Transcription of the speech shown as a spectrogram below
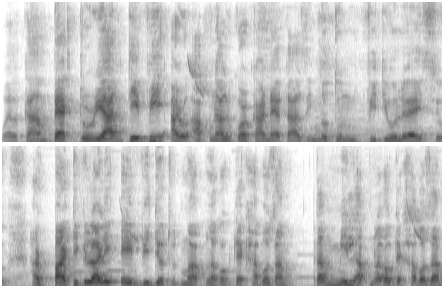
Welcome back to Riyan TV আৰু আপোনালোকৰ কাৰণে এটা আজি নতুন ভিডিঅ' লৈ আহিছোঁ। আৰু পাৰ্টিকুলাৰলি এই ভিডিঅ'টোত মই আপোনালোকক দেখাব যাম এটা মিল আপোনালোকক দেখাব যাম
